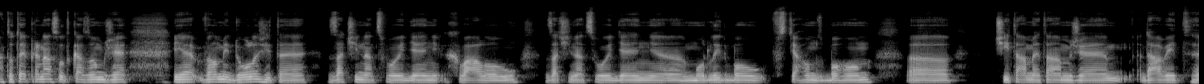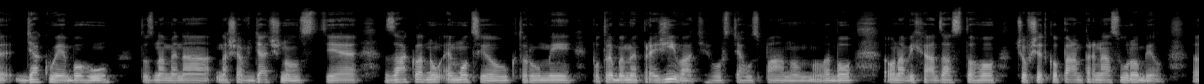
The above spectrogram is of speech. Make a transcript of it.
A toto je pre nás odkazom, že je veľmi dôležité začínať svoj deň chválou, začínať svoj deň eh, modlitbou, vzťahom s Bohom, eh, Čítame tam, že Dávid ďakuje Bohu, to znamená, naša vďačnosť je základnou emóciou, ktorú my potrebujeme prežívať vo vzťahu s pánom, lebo ona vychádza z toho, čo všetko pán pre nás urobil. E,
